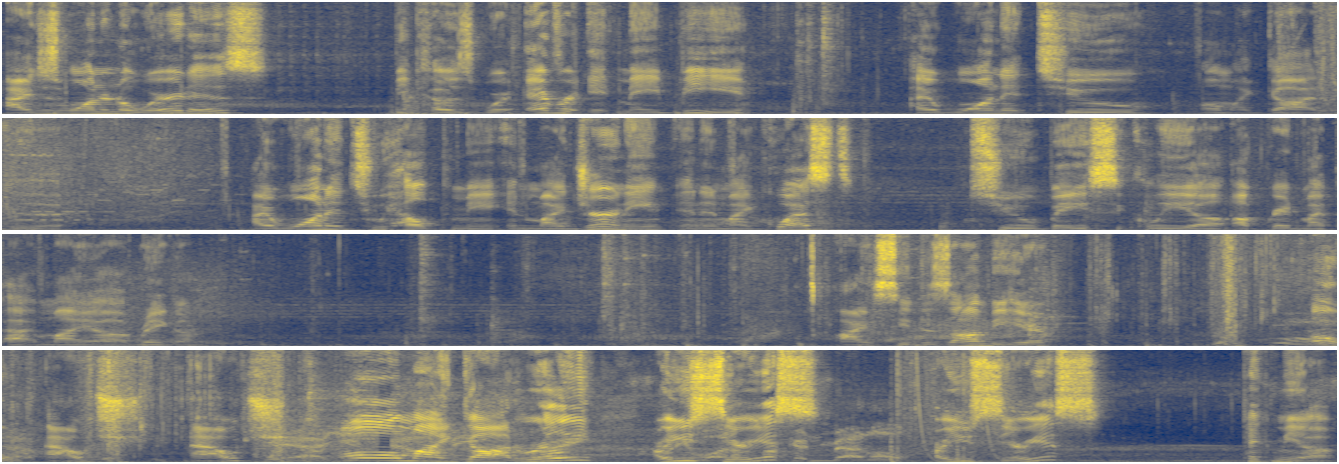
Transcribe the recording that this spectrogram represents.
I just want to know where it is, because wherever it may be, I want it to, oh my god, ugh. I want it to help me in my journey and in my quest to basically uh, upgrade my my uh, ray gun. I see the zombie here. Oh, ouch. Ouch. Oh my god, really? Are you serious? Are you serious? Pick me up.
